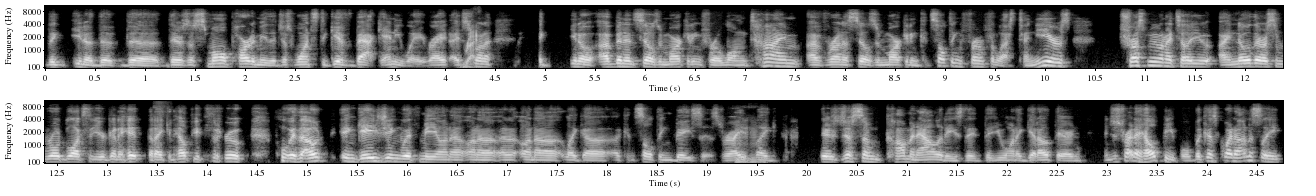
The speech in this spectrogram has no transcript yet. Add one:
the you know the the there's a small part of me that just wants to give back anyway, right? I just right. want to you know, I've been in sales and marketing for a long time. I've run a sales and marketing consulting firm for the last 10 years trust me when I tell you, I know there are some roadblocks that you're going to hit that I can help you through without engaging with me on a on a on a like a, a consulting basis, right? Mm-hmm. Like there's just some commonalities that, that you want to get out there and, and just try to help people because quite honestly,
